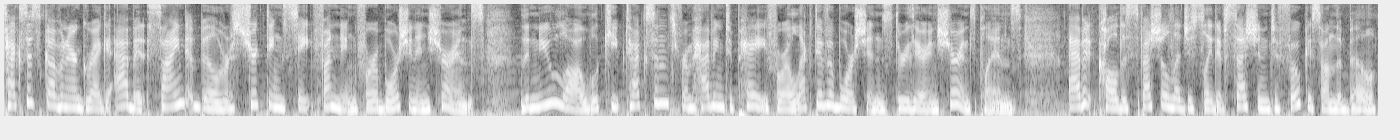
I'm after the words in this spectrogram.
Texas Governor Greg Abbott signed a bill restricting state funding for abortion insurance. The new law will keep Texans from having to pay for elective abortions through their insurance plans. Abbott called a special legislative session to focus on the bill,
